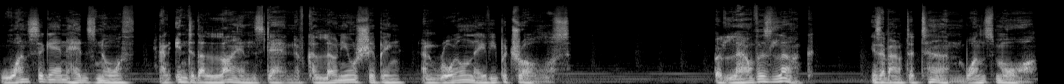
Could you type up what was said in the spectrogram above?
once again heads north and into the lion's den of colonial shipping and Royal Navy patrols. But Lowther's luck is about to turn once more.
